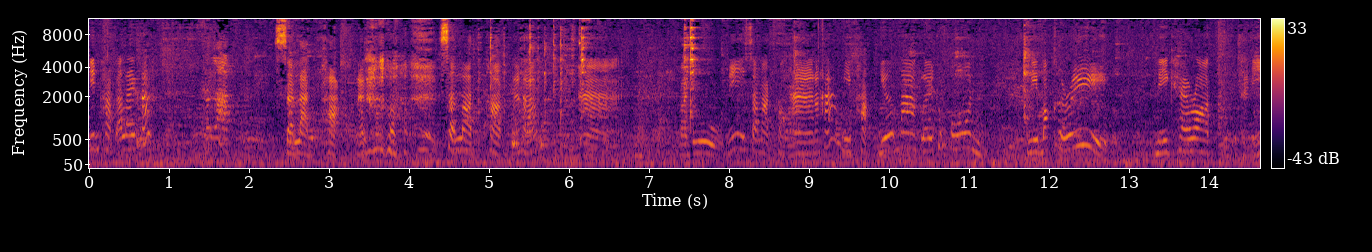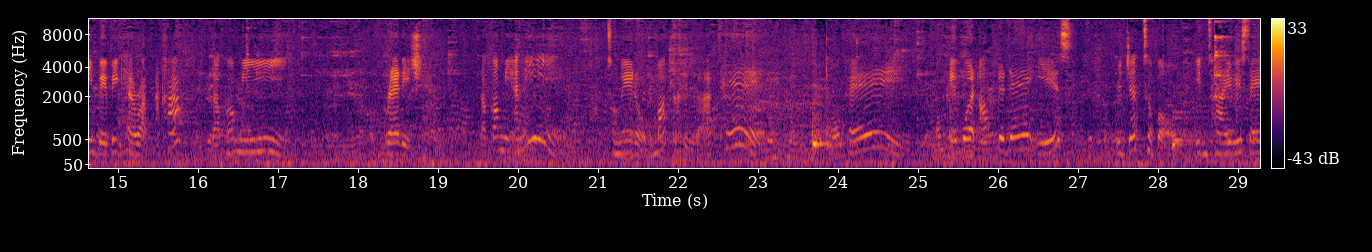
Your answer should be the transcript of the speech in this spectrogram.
กินผักอะไรคะ สลัด สลัดผักนะคะ สลัดผักนะคะ อ่า มาดูนี่สลัดของอานะคะ มีผักเยอะมากเลยทุกคน มีบล็อกเกอรี่ มีแครอท อันนี้เบบี้แครอทนะคะ แล้วก็มี radish แล้วก็มีอันนี้ tomato มะเขือเทศโอเคโอเค word of the day is vegetable in Thai we say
